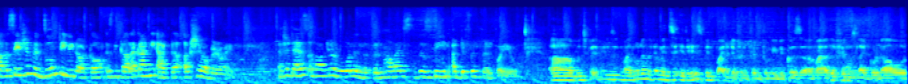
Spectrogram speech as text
conversation with ZoomTV.com is the Kaalakaandi actor Akshay Oberoi. Akshay, tell us about your role in the film. How has this been a different film for you? Um, been, my role in the film, it's, it has been quite a different film for me because uh, my other films like Gurgaon or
